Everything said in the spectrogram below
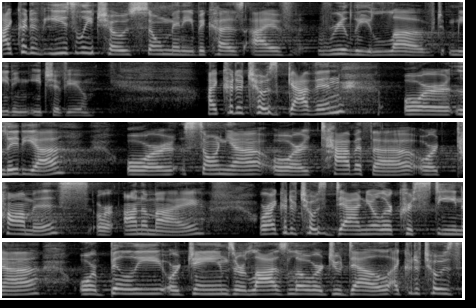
I could have easily chose so many because I've really loved meeting each of you. I could have chose Gavin or Lydia or Sonia or Tabitha or Thomas or Anamai, or I could have chose Daniel or Christina or Billy or James or Laszlo or Judel. I could have chose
